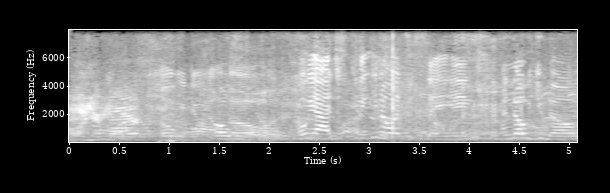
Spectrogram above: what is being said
On your mark. Oh, we do know. Oh, we know. Oh, yeah, I just kidding. You know, it's a saying. I know you know.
